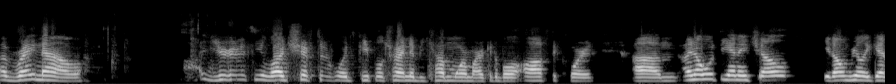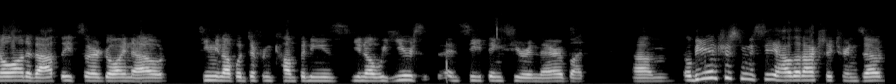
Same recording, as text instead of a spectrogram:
uh, right now, you're gonna see a large shift towards people trying to become more marketable off the court. Um, I know with the NHL, you don't really get a lot of athletes that are going out teaming up with different companies. You know, we hear and see things here and there, but um, it'll be interesting to see how that actually turns out.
